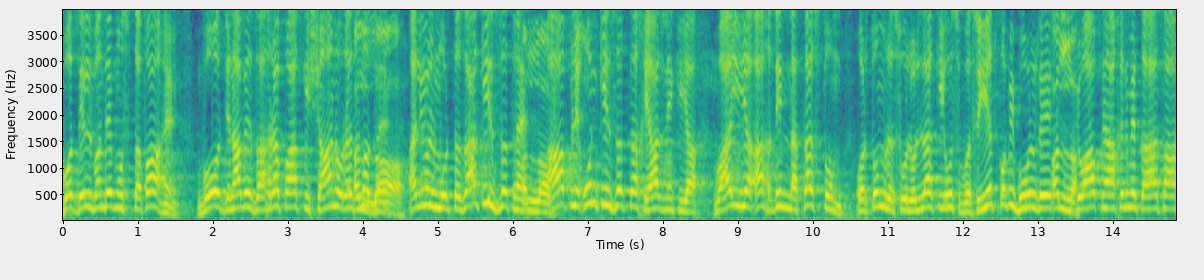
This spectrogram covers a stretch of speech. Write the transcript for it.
وہ دل بند مصطفیٰ ہیں۔ وہ جناب زہرہ پاک کی شان اور عظمت ہے۔ علی المرتضیٰ کی عزت ہے۔ آپ نے ان کی عزت کا خیال نہیں کیا۔ وَأَيَّ أَهْدٍ نَقَسْتُمْ اور تم رسول اللہ کی اس وصیت کو بھی بھول گئے۔ جو آپ نے آخر میں کہا تھا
